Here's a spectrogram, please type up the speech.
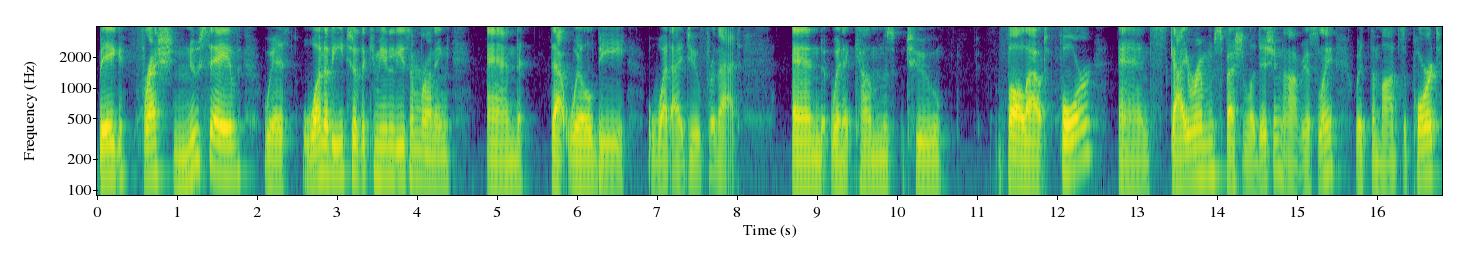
big, fresh, new save with one of each of the communities I'm running, and that will be what I do for that. And when it comes to Fallout 4 and Skyrim Special Edition, obviously, with the mod support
